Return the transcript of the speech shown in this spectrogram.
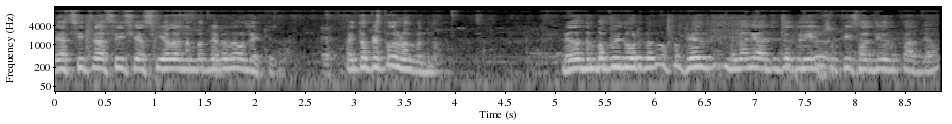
82 83 86 ਵਾਲਾ ਨੰਬਰ ਜਿਹੜਾ ਨਾ ਉਹ ਲਿਖ ਕੇ ਦਿਓ ਅੱਜ ਤੋਂ ਪੇਪਰ ਹੋਣਾ ਬੰਦਾ ਮੇਰਾ ਨੰਬਰ ਤੁਸੀਂ ਨੋਟ ਕਰੋ। ਫਿਰ ਮਿਲਾਂਗੇ ਅੱਜ ਤੇ ਤੁਸੀਂ ਸੁੱਖੀ ਸਾਦੀ ਉਹ ਕਰ ਜਾਓ।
